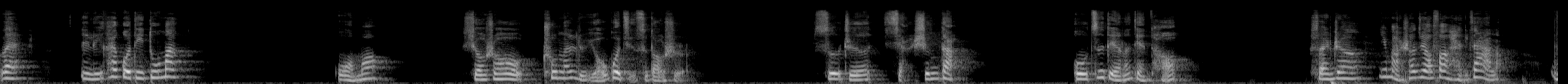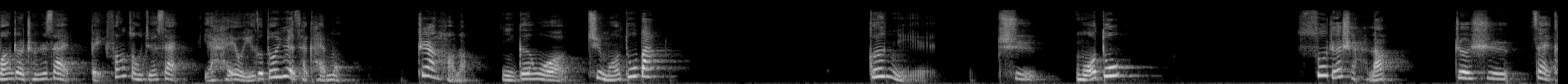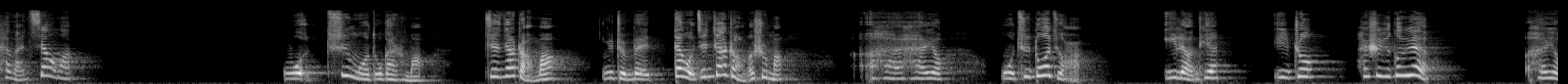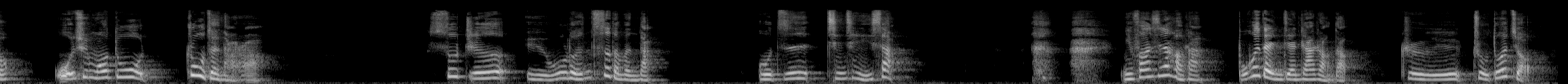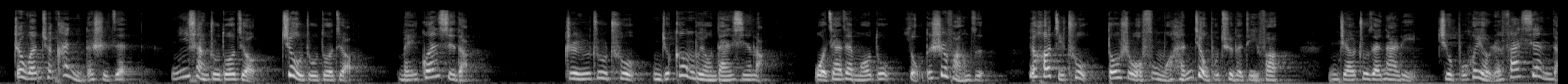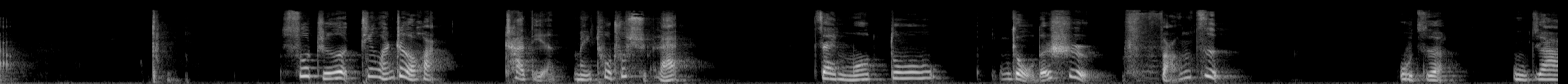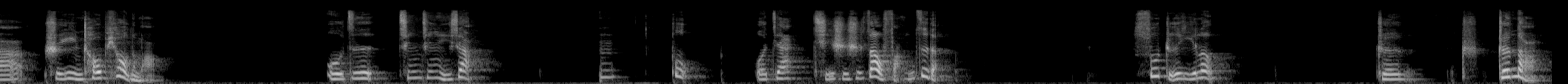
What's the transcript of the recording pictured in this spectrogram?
喂，你离开过帝都吗？我吗？小时候出门旅游过几次倒是。”苏哲小声道。伍兹点了点头。反正你马上就要放寒假了，王者城市赛北方总决赛也还有一个多月才开幕。这样好了，你跟我去魔都吧。跟你去魔都？苏哲傻了，这是在开玩笑吗？我去魔都干什么？见家长吗？你准备带我见家长了是吗？还还有，我去多久啊？一两天，一周，还是一个月？还有，我去魔都住在哪儿啊？苏哲语无伦次的问道。伍兹轻轻一笑：“ 你放心好了，不会带你见家长的。至于住多久，这完全看你的时间，你想住多久就住多久，没关系的。至于住处，你就更不用担心了。我家在魔都，有的是房子。”有好几处都是我父母很久不去的地方，你只要住在那里，就不会有人发现的。苏哲听完这话，差点没吐出血来。在魔都，有的是房子。伍兹，你家是印钞票的吗？伍兹轻轻一笑，嗯，不。我家其实是造房子的。苏哲一愣，真真的？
